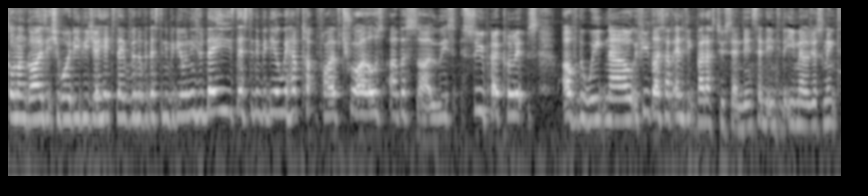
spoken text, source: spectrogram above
going on guys, it's your boy DPJ here today with another Destiny video and in today's Destiny video we have top 5 trials of Osiris super clips of the week. Now if you guys have anything badass to send in, send it into the email address linked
